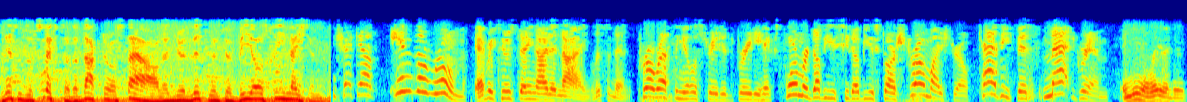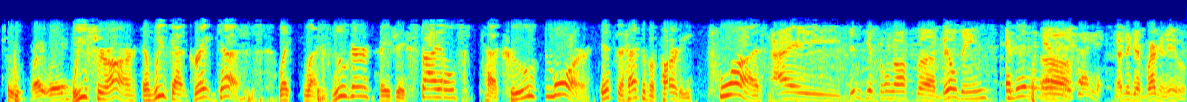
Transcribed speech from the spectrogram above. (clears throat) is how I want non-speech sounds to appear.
This is the Slickster, the Doctor of Style, and you're listening to VOC Nation. Check out In the Room every Tuesday night at 9. Listen in. Pro Wrestling Illustrated's Brady Hicks, former WCW star Stro Maestro, Kathy Fitz, Matt Grimm. And you and Ray are there too, right, Ray? We sure are, and we've got great guests like Lex Luger, AJ Styles, Taku, and more. It's a heck of a party. Plus, I didn't get thrown off uh, buildings. And didn't Uh, get pregnant. I didn't get pregnant either.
